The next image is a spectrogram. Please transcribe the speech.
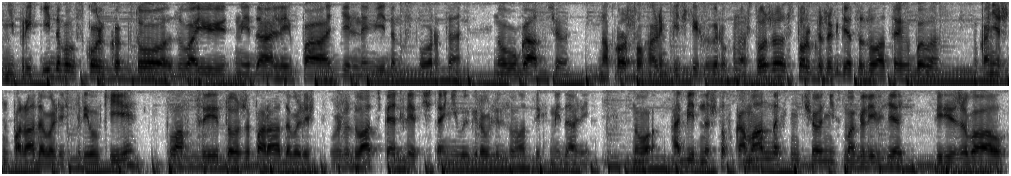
не прикидывал, сколько кто завоюет медали по отдельным видам спорта. Но угад все. На прошлых Олимпийских играх у нас тоже столько же где-то золотых было. Ну, конечно, порадовали стрелки, пловцы тоже порадовались. Уже 25 лет, считай, не выигрывали золотых медалей. Но обидно, что в командных ничего не смогли взять. Переживал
